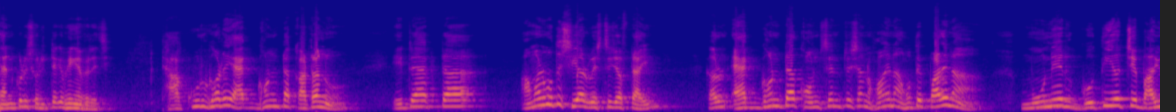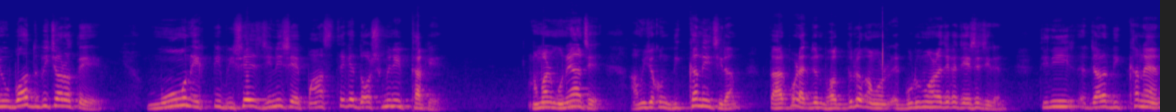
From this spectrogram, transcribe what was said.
ধ্যান করে শরীরটাকে ভেঙে ফেলেছি। ঠাকুরঘরে এক ঘণ্টা কাটানো, এটা একটা আমার মতে শিয়ার ওয়েস্টেজ অফ টাইম কারণ এক ঘণ্টা কনসেন্ট্রেশন হয় না, হতে পারে না। মনের গতি হচ্ছে বায়ুবধ বিচারতে। মন একটি বিশেষ জিনিসে পাঁচ থেকে দশ মিনিট থাকে। আমার মনে আছে, আমি যখন দীক্ষা নিয়েছিলাম, তারপর একজন ভদ্রলোক আমার, গুরু মহারাজের কাছে এসেছিলেন। তিনি যারা দীক্ষা নেন,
